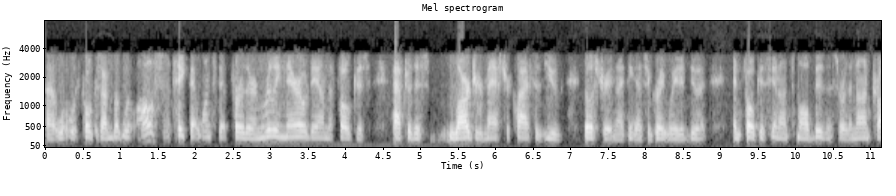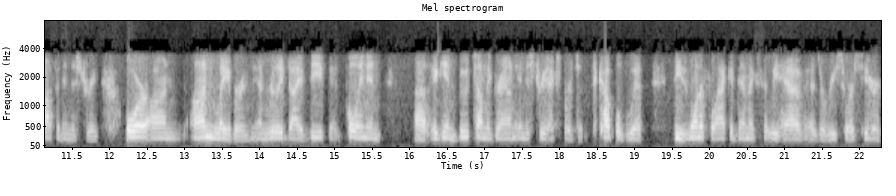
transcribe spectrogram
uh, what we'll focus on, but we'll also take that one step further and really narrow down the focus after this larger master class as you've illustrated. And I think that's a great way to do it. And focus in on small business or the nonprofit industry or on on labor and, and really dive deep and pulling in uh, again boots on the ground industry experts coupled with these wonderful academics that we have as a resource here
